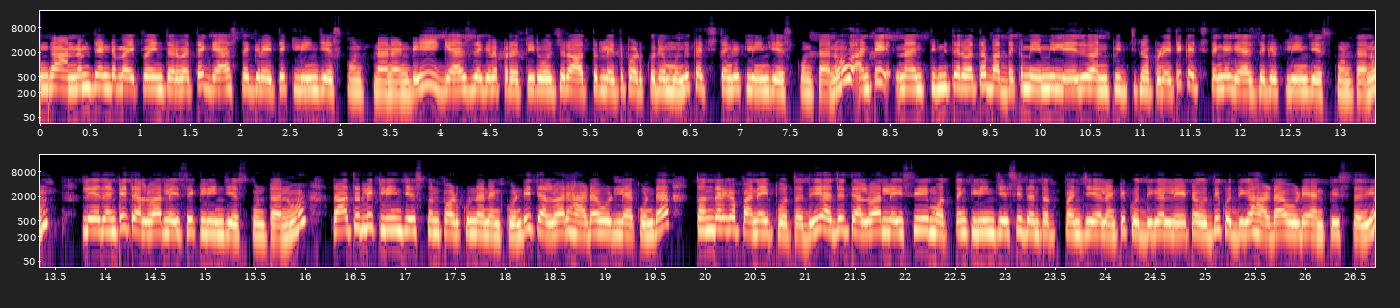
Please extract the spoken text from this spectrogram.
ఇంకా అన్నం తినడం అయిపోయిన తర్వాత గ్యాస్ దగ్గర అయితే క్లీన్ చేసుకుంటున్నానండి. ఈ గ్యాస్ దగ్గర ప్రతిరోజు రాత్రులు అయితే పడుకునే ముందు ఖచ్చితంగా క్లీన్ చేసుకుంటాను. అంటే నేను తిన్న తర్వాత బద్ధకం ఏమీ లేదు అనిపించినప్పుడు అయితే ఖచ్చితంగా గ్యాస్ దగ్గర క్లీన్ చేసుకుంటాను. లేదంటే తెల్లవారులు వేసే క్లీన్ చేసుకుంటాను. రాత్రులే క్లీన్ చేసుకొని పడుకున్నాను అనుకోండి తెల్లవారి హడావుడి లేకుండా తొందరగా పని అయిపోతుంది. అదే తెల్లవారులు వేసి మొత్తం క్లీన్ చేసి దాని తర్వాత పని చేయాలంటే కొద్దిగా లేట్ అవుద్ది కొద్దిగా హడావుడే అనిపిస్తుంది.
